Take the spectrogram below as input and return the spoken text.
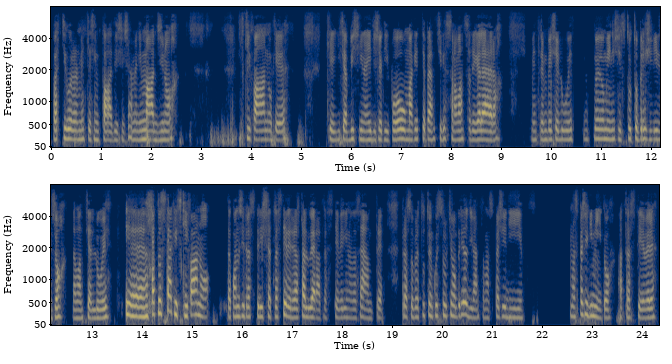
particolarmente simpatici, cioè me ne immagino Schifano che, che, gli si avvicina e gli dice tipo oh ma che te pensi che sono avanzato di galera? Mentre invece lui, noi Dominicis tutto preciso davanti a lui. E, fatto sta che Schifano da quando si trasferisce a Trastevere, in realtà lui era trasteverino da sempre, però soprattutto in quest'ultimo periodo diventa una specie di, una specie di mito a Trastevere.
